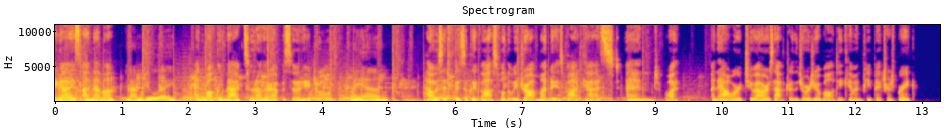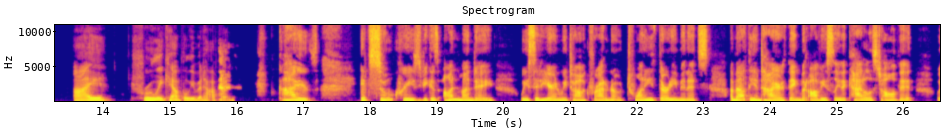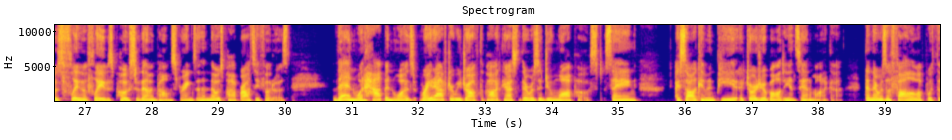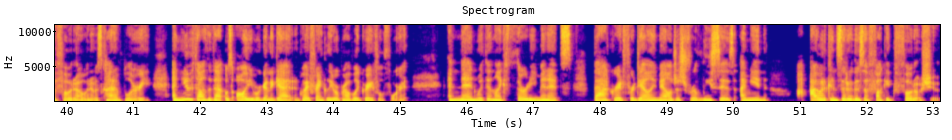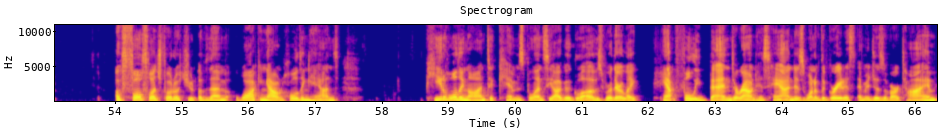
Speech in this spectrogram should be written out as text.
Hi, guys. I'm Emma. And I'm Julie. And welcome back to another episode. Hey, Jewel. I am. How is it physically possible that we drop Monday's podcast and what, an hour, two hours after the Giorgio Baldi, Kim and Pete pictures break? I truly can't believe it happened. guys, it's so crazy because on Monday, we sit here and we talk for, I don't know, 20, 30 minutes about the entire thing. But obviously, the catalyst to all of it was Flava Flav's post of them in Palm Springs and then those paparazzi photos. Then what happened was right after we dropped the podcast, there was a Deuxmoi post saying, I saw Kim and Pete at Giorgio Baldi in Santa Monica. Then there was a follow up with the photo and it was kind of blurry. And you thought that that was all you were going to get. And quite frankly, you were probably grateful for it. And then within like 30 minutes, Backgrid for Daily Mail just releases. I mean, I would consider this a fucking photo shoot. A full fledged photo shoot of them walking out, holding hands. Pete holding on to Kim's Balenciaga gloves, where they're like can't fully bend around his hand, is one of the greatest images of our time.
